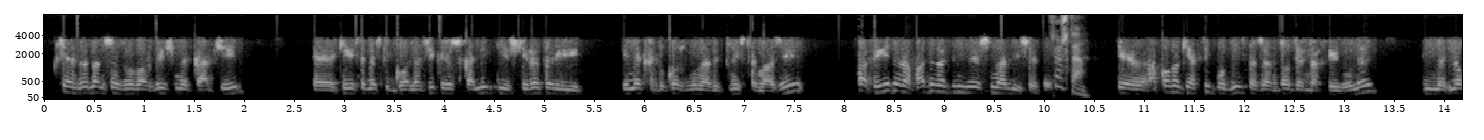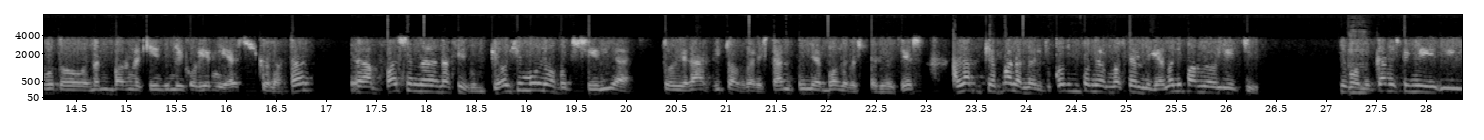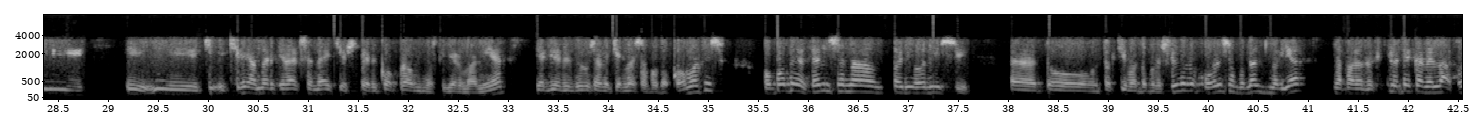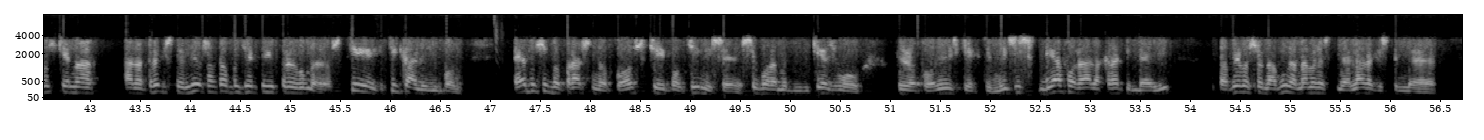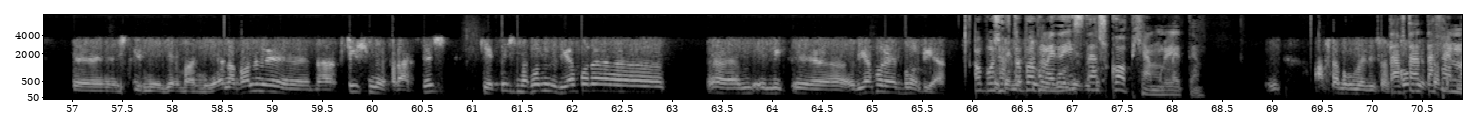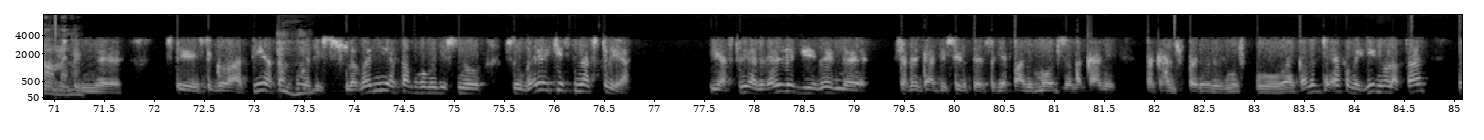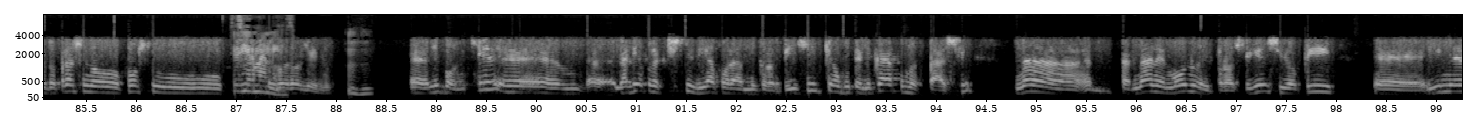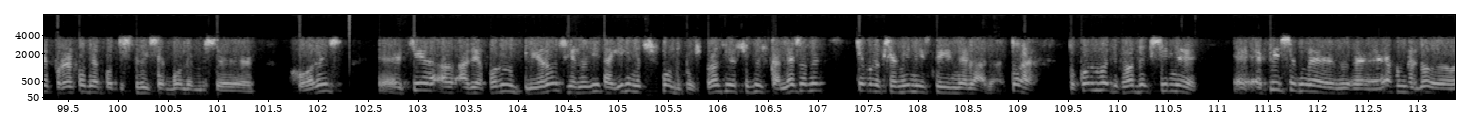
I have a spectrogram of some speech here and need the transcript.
ξέρετε, όταν σας βομβαρδίσουμε κάποιοι ε, και είστε μέσα στην κόλαση και σας καλεί και η ισχυρότερη γυναίκα του κόσμου να διπνήσετε μαζί, θα φύγετε να πάτε να την συναντήσετε. Σωστά. Και ακόμα και αυτοί που δίσταζαν τότε να φύγουν, λόγω του να μην πάρουν κίνδυνο οικογένειές τους και όλα αυτά, ε, αποφάσισαν να, να φύγουν. Και όχι μόνο από τη Συρία το Ιράκ ή το Αφγανιστάν που είναι εμπόλεμε περιοχές, αλλά και από άλλα μέρη του κόσμου που μας θέλουν οι Γερμανοί, πάμε όλοι εκεί. Λοιπόν, mm. κάποια στιγμή η, η, η, η, κυρία Μέρκελ άρχισε να έχει εσωτερικό πρόβλημα στη Γερμανία, γιατί δεν λειτουργούσαν και μέσα από το κόμμα της. Οπότε θέλησε να περιορίσει ε, το, το κύμα των προσφύγων, χωρίς από την άλλη μεριά να παραδεχτεί ότι έκανε λάθος και να ανατρέψει τελείως αυτά που είχε πει προηγουμένως. Τι, τι κάνει λοιπόν έδωσε το πράσινο φως και υποκίνησε, σύμφωνα με τις δικές μου πληροφορίες και εκτιμήσεις, διάφορα άλλα κράτη-μέλη, τα οποία να βγουν ανάμεσα στην Ελλάδα και στην, ε, ε στην Γερμανία, να, βάλουν, να χτίσουν φράκτε και επίσης να βάλουν διάφορα, ε, ε διάφορα εμπόδια. Όπως αυτό που έχουμε δει στα Σκόπια, μου λέτε. Αυτά που έχουμε δει στα Σκόπια. Αυτά τα φαινόμενα. Στην, ε, στη, στην Κροατία, αυτά mm-hmm. που έχουμε δει στη Σλοβενία, αυτά που έχουμε δει στην, στην Ουγγαρία και στην Αυστρία. Η Αυστρία δηλαδή δεν, δεν ξαφνικά τη ήρθε στο κεφάλι μόλι να κάνει, να κάνει τους περιορισμού που έκανε και έχουν γίνει όλα αυτά με το πράσινο φως του, του Βερολίνου. Mm-hmm. Ε, λοιπόν, και, ε, ε, δηλαδή έχουν αυξηθεί διάφορα μικροτύχη και όπου τελικά έχουμε φτάσει να περνάνε μόνο οι πρόσφυγες οι οποίοι ε, είναι, προέρχονται από τις τρεις εμπόλεμες ε, χώρες ε, και αδιαφορούν πλήρως για το τι θα γίνει με τους υπόλοιπους πρόσφυγες, τους οποίους καλέσαμε και έχουν ξεμείνει στην Ελλάδα. Τώρα, το κόσμο της Frontex είναι. Ε, Επίσης έχουν, ε, έχουν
